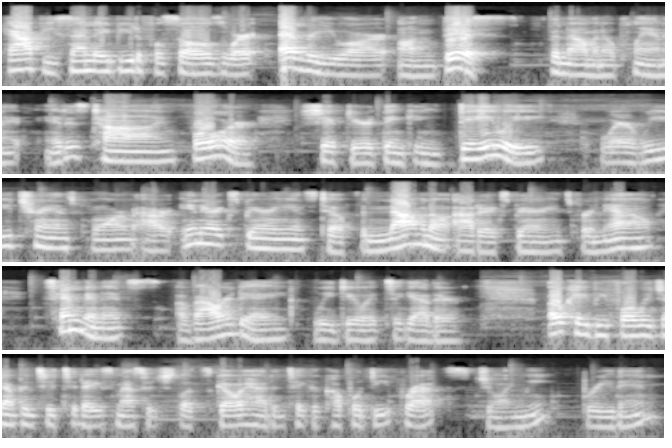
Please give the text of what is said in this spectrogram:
Happy Sunday, beautiful souls, wherever you are on this phenomenal planet. It is time for Shift Your Thinking Daily where we transform our inner experience to a phenomenal outer experience. For now, 10 minutes of our day, we do it together. Okay, before we jump into today's message, let's go ahead and take a couple deep breaths. Join me. Breathe in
